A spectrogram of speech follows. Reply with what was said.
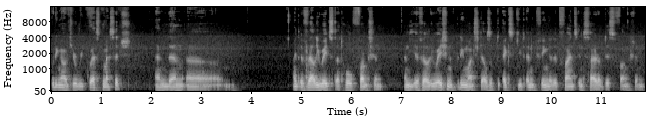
putting out your request message and then um, it evaluates that whole function and the evaluation pretty much tells it to execute anything that it finds inside of this function.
